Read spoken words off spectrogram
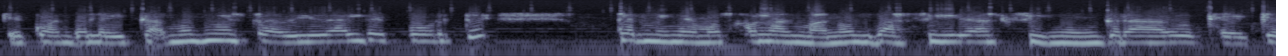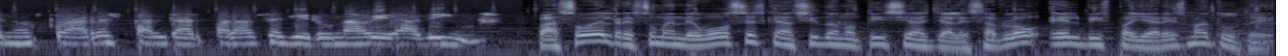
que cuando le dedicamos nuestra vida al deporte terminemos con las manos vacías sin un grado que, que, nos pueda respaldar para seguir una vida digna. Pasó el resumen de voces que han sido noticias, ya les habló Elvis Payares Matute.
